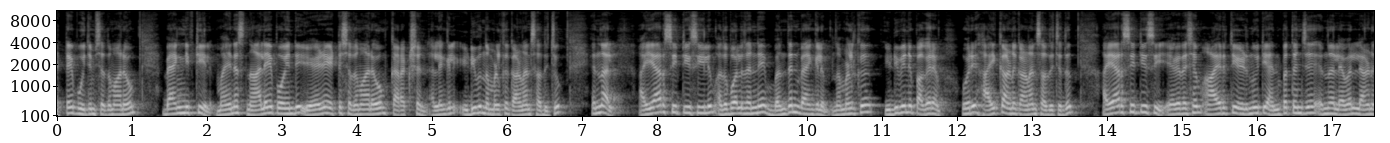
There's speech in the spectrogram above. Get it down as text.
എട്ട് പൂജ്യം ശതമാനവും ബാങ്ക് നിഫ്റ്റിയിൽ മൈനസ് നാല് പോയിന്റ് ഏഴ് എട്ട് ശതമാനവും കറക്ഷൻ അല്ലെങ്കിൽ ഇടിവ് നമ്മൾക്ക് കാണാൻ സാധിച്ചു. എന്നാൽ ഐ ആർ സി ടി സിയിലും അതുപോലെ തന്നെ ബന്ധൻ ബാങ്കിലും നമ്മൾക്ക് ഇടിവിന് പകരം ഒരു ഹൈക്കാണ് കാണാൻ സാധിച്ചത്. I R C T C ഏകദേശം ആയിരത്തി എഴുന്നൂറ്റി അൻപത്തഞ്ച് എന്ന ലെവലിലാണ്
